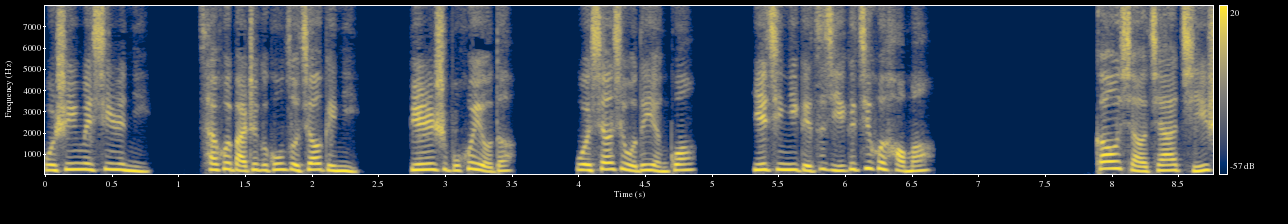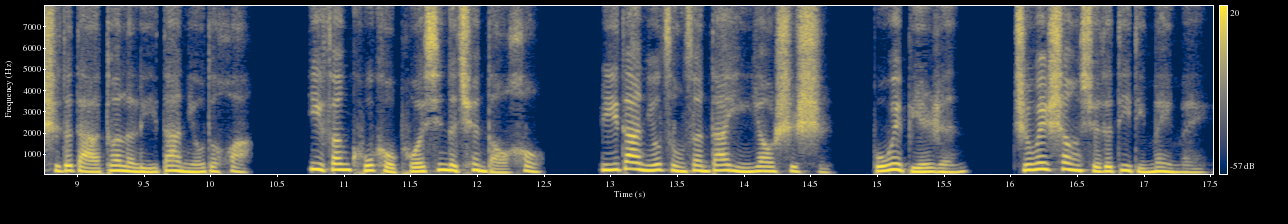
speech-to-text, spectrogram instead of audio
我是因为信任你，才会把这个工作交给你，别人是不会有的。我相信我的眼光，也请你给自己一个机会好吗？高小佳及时的打断了李大牛的话，一番苦口婆心的劝导后，李大牛总算答应要试试，不为别人，只为上学的弟弟妹妹。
